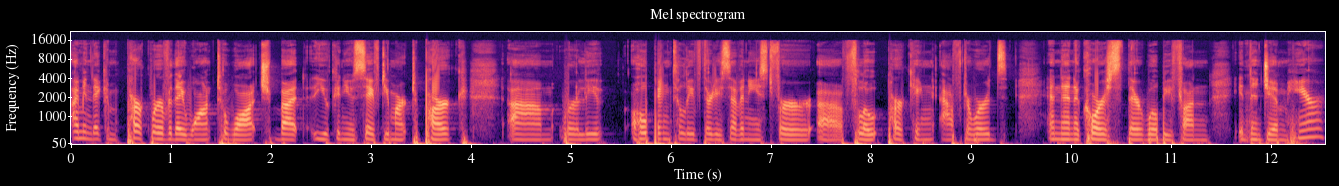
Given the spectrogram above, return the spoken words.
I mean, they can park wherever they want to watch, but you can use Safety Mart to park. Um, we're leave, hoping to leave 37 East for uh, float parking afterwards. And then, of course, there will be fun in the gym here.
